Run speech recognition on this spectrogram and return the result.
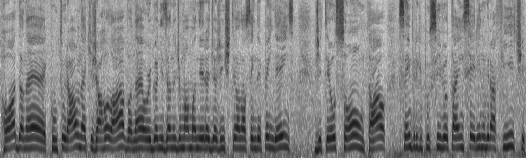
roda né, cultural né, que já rolava, né, organizando de uma maneira de a gente ter a nossa independência, de ter o som tal, sempre que possível estar tá inserindo grafite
